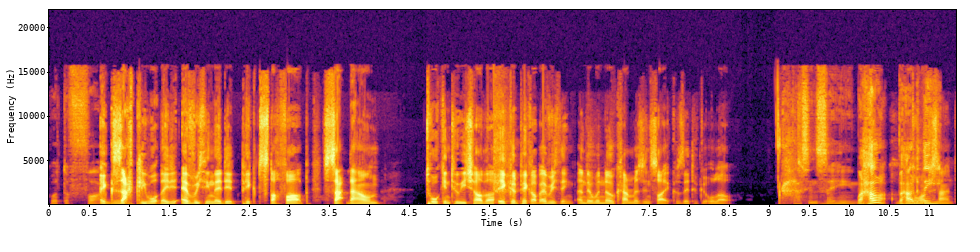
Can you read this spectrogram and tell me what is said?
What the fuck? Exactly what they did, everything they did, picked stuff up, sat down, talking to each other. It could pick up everything, and there were no cameras in sight because they took it all out. That's insane. But how? But I how don't did they? understand.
